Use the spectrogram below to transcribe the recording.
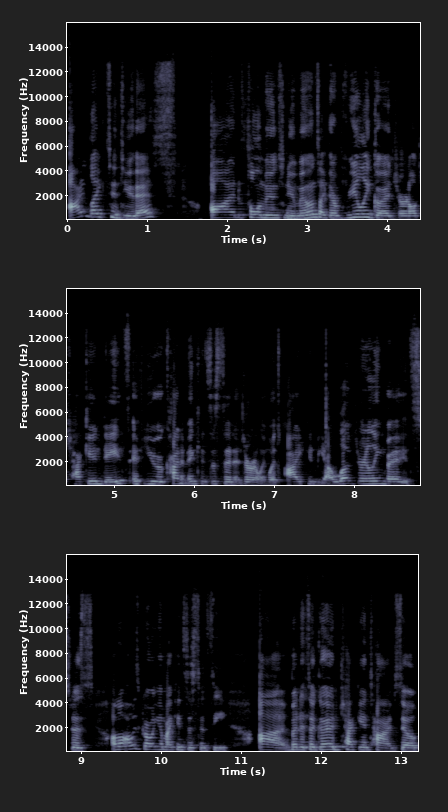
I like to do this on full moons, new moons. Like they're really good journal check in dates if you're kind of inconsistent at journaling, which I can be. I love journaling, but it's just, I'm always growing in my consistency. Um, but it's a good check in time. So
